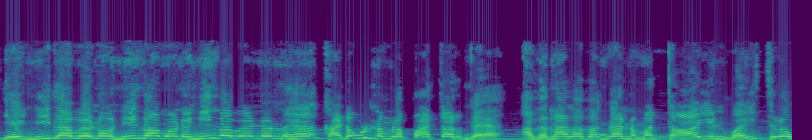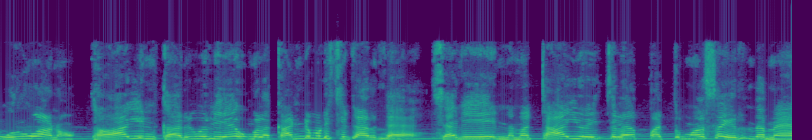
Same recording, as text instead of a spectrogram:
ஏய் நீதான் வேணும் நீதான் வேணும் நீதான் வேணும்னு கடவுள் நம்மள பார்த்தாருங்க. அதனாலதாங்க நம்ம தாயின் வயிற்றுல உருவானோம். தாயின் கருவிலேயே உங்களை கண்டுபிடிச்சிட்டாருங்க. சரி நம்ம தாய் வயிற்றுல பத்து மாசம் இருந்தோமே.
